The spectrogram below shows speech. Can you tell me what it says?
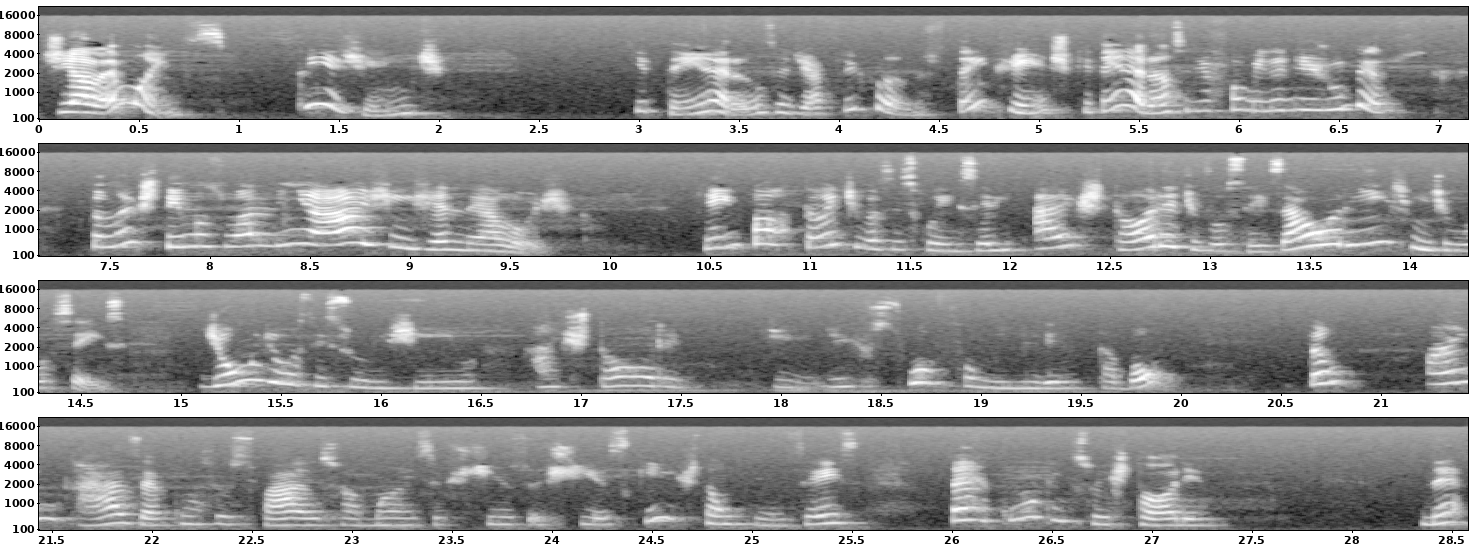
de alemães. Tem gente que tem herança de africanos. Tem gente que tem herança de família de judeus. Então, nós temos uma linhagem genealógica. É importante vocês conhecerem a história de vocês, a origem de vocês, de onde vocês surgiram, a história de, de sua família, tá bom? Então, aí em casa, com seus pais, sua mãe, seus tios, suas tias que estão com vocês, perguntem sua história, né?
